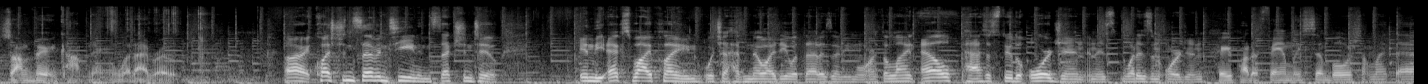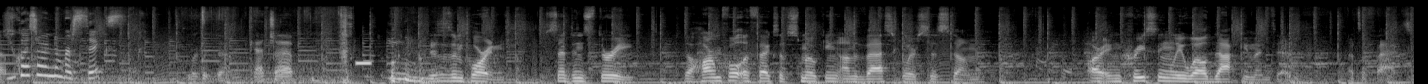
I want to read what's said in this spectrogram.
So I'm very confident in what I wrote. All right, question 17 in section two. In the XY plane, which I have no idea what that is anymore, the line L passes through the origin and is what is an origin? Harry Potter family symbol or something like that. You guys are number six? Look at them. Catch up. This is important. Sentence three. The harmful effects of smoking on the vascular system are increasingly well documented. That's a fact.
